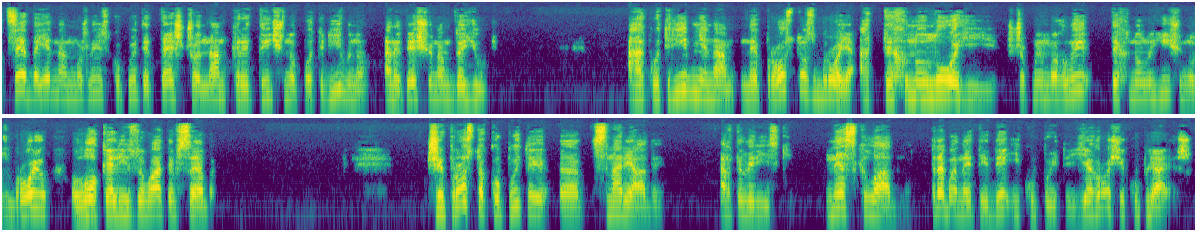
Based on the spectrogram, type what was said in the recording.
це дає нам можливість купити те, що нам критично потрібно, а не те, що нам дають. А потрібні нам не просто зброя, а технології, щоб ми могли технологічну зброю локалізувати в себе. Чи просто купити е, снаряди артилерійські? Не складно. Треба знайти де і купити. Є гроші, купляєш.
